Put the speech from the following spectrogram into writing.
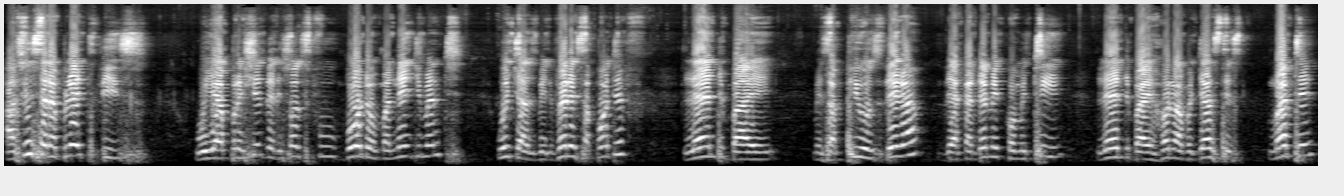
As we celebrate this, We appreciate the resourceful board of management, which has been very supportive, led by Mr. Pius Dega, the academic committee, led by Honorable Justice Mate,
